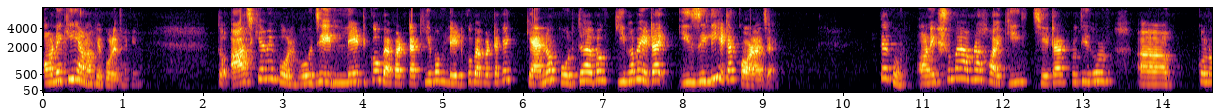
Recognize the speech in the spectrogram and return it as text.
অনেকেই আমাকে করে থাকেন। তো আজকে আমি বলব যে লেট গো ব্যাপারটা কী এবং লেট গো ব্যাপারটাকে কেন করতে হয় এবং কীভাবে এটা ইজিলি এটা করা যায়? দেখুন, অনেক সময় আমরা হয় কি, যেটার প্রতি ধরুন কোনো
